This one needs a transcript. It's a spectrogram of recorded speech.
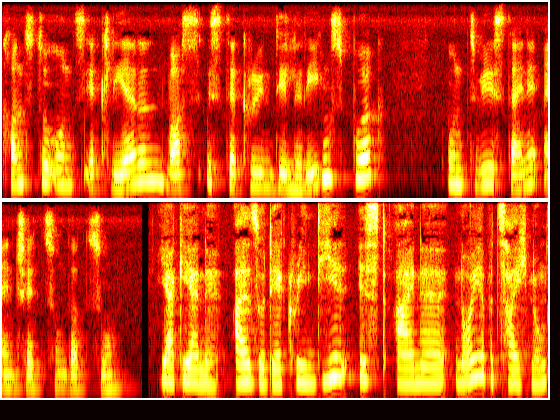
Kannst du uns erklären, was ist der Green Deal Regensburg und wie ist deine Einschätzung dazu? Ja, gerne. Also der Green Deal ist eine neue Bezeichnung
